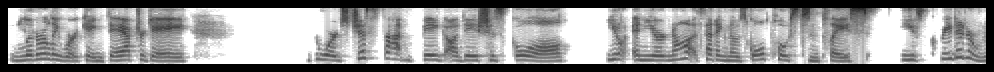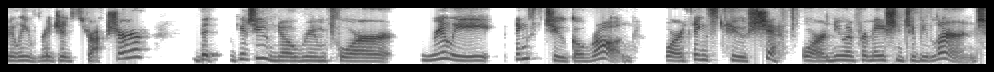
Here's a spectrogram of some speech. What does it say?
literally working day after day towards just that big, audacious goal, you know, and you're not setting those goalposts in place, you've created a really rigid structure that gives you no room for really things to go wrong or things to shift or new information to be learned.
